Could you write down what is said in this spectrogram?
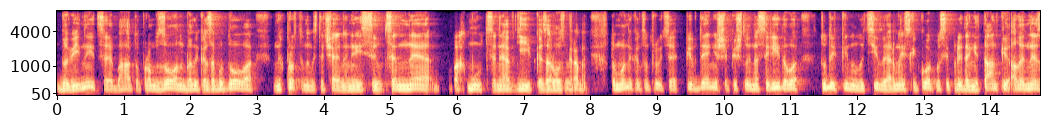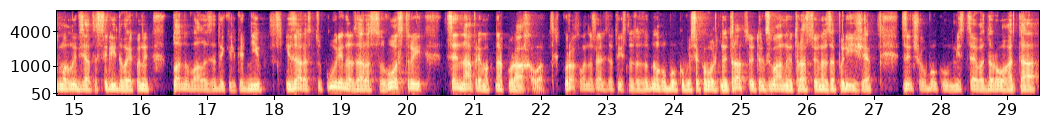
до війни. Це багато промзон, велика забудова. В них просто не вистачає на неї сил. Це не Бахмут, це не Авдіївка за розмірами. Тому вони концентруються південніше, пішли на Селідово. Туди кинули цілий армейський корпус і придані танки, але не змогли взяти Селідово, як вони планували за декілька днів. І зараз Цукуріна, зараз гострий. Це напрямок на Курахово. Курахово, на жаль, затиснуто з одного боку високовольтною трасою, так званою трасою на Запоріжжя, з іншого боку, місцева дорога та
